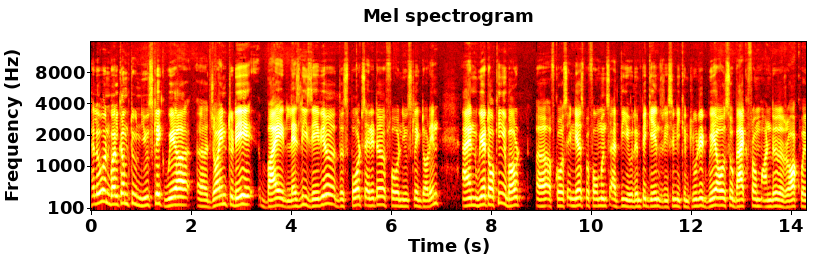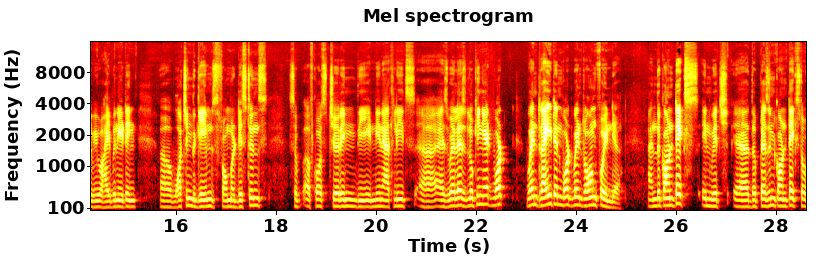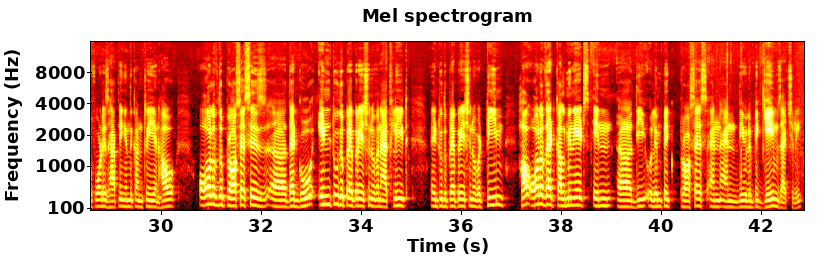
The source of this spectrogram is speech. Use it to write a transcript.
Hello and welcome to NewsClick. We are uh, joined today by Leslie Xavier, the sports editor for NewsClick.in, and we are talking about, uh, of course, India's performance at the Olympic Games recently concluded. We are also back from under a rock where we were hibernating, uh, watching the games from a distance. So, of course, cheering the Indian athletes uh, as well as looking at what went right and what went wrong for India and the context in which uh, the present context of what is happening in the country and how all of the processes uh, that go into the preparation of an athlete, into the preparation of a team, how all of that culminates in uh, the Olympic process and, and the Olympic Games actually.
